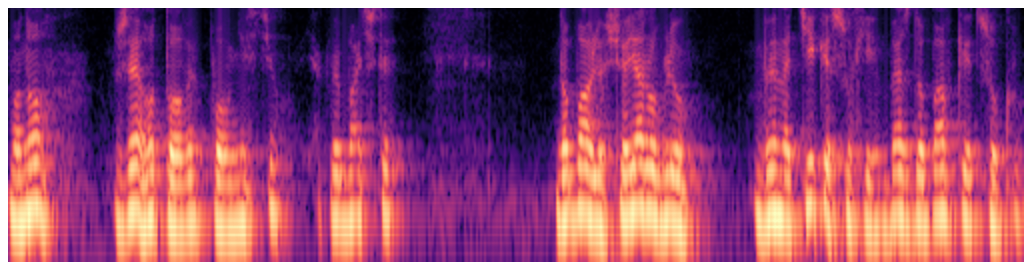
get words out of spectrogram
воно вже готове повністю, як ви бачите. Добавлю, що я роблю вина тільки сухі, без добавки цукру.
